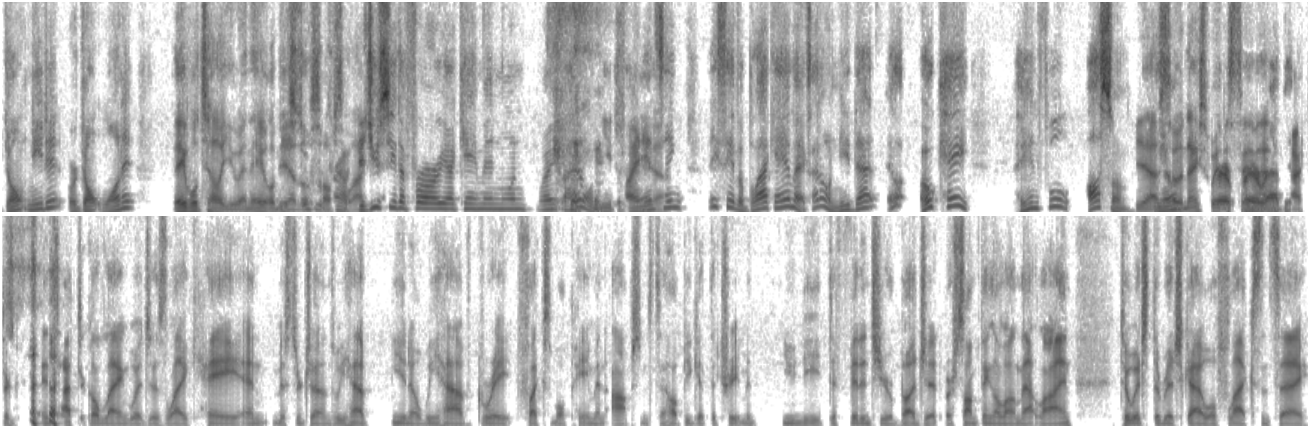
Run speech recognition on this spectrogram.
don't need it or don't want it, they will tell you and they will be Yeah, super proud. Did you see the Ferrari I came in one? Right? I don't need financing. They say have a black Amex. I don't need that. Oh, Okay. Pay in full. Awesome. Yeah. You so a nice way prayer- to say that in, rabbit. tactic, in tactical language is like, hey, and Mr. Jones, we have, you know, we have great flexible payment options to help you get the treatment you need to fit into your budget or something along that line. To which the rich guy will flex and say,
